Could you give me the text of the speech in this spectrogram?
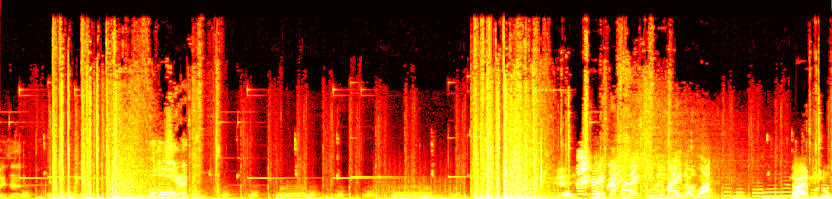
ไอ้สัสโอ้โหเฮ้ยแม่ไม้ยิงแม่ไม้อีกแล้วว่ะได้หมูนุ่ม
